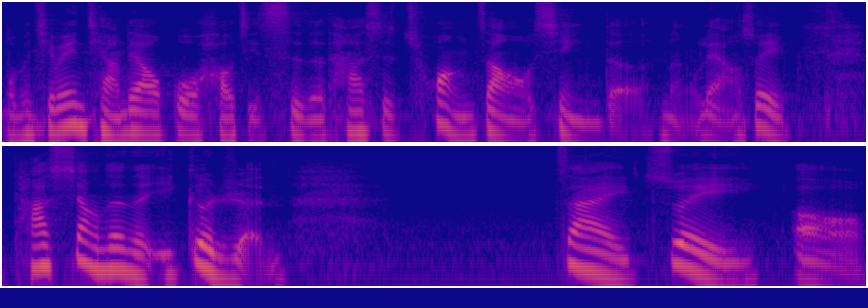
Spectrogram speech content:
我们前面强调过好几次的，它是创造性的能量，所以它象征着一个人。在最哦、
